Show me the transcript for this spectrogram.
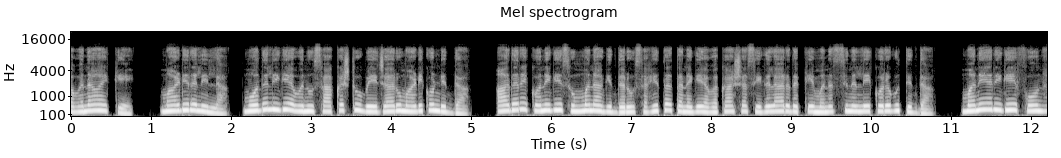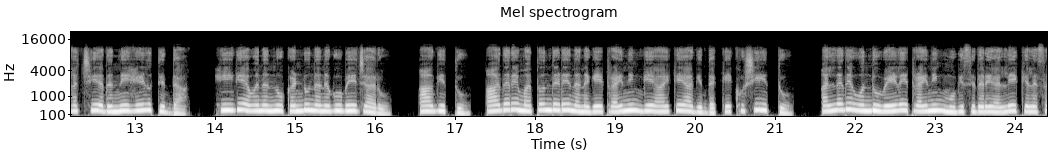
ಅವನ ಆಯ್ಕೆ ಮಾಡಿರಲಿಲ್ಲ. ಮೊದಲಿಗೆ ಅವನು ಸಾಕಷ್ಟು ಬೇಜಾರು ಮಾಡಿಕೊಂಡಿದ್ದ. ಆದರೆ ಕೊನೆಗೆ ಸುಮ್ಮನಾಗಿದ್ದರೂ ಸಹಿತ ತನಗೆ ಅವಕಾಶ ಸಿಗಲಾರದಕ್ಕೆ ಮನಸ್ಸಿನಲ್ಲೇ ಕೊರಗುತ್ತಿದ್ದ. ಮನೆಯರಿಗೆ ಫೋನ್ ಹಚ್ಚಿ ಅದನ್ನೇ ಹೇಳುತ್ತಿದ್ದ. ಹೀಗೆ ಅವನನ್ನು ಕಂಡು ನನಗೂ ಬೇಜಾರು ಆಗಿತ್ತು. ಆದರೆ ಮತ್ತೊಂದೆಡೆ ನನಗೆ ಟ್ರೈನಿಂಗ್ಗೆ ಆಯ್ಕೆಯಾಗಿದ್ದಕ್ಕೆ ಖುಷಿಯಿತ್ತು ಅಲ್ಲದೆ ಒಂದು ವೇಳೆ ಟ್ರೈನಿಂಗ್ ಮುಗಿಸಿದರೆ ಅಲ್ಲೇ ಕೆಲಸ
